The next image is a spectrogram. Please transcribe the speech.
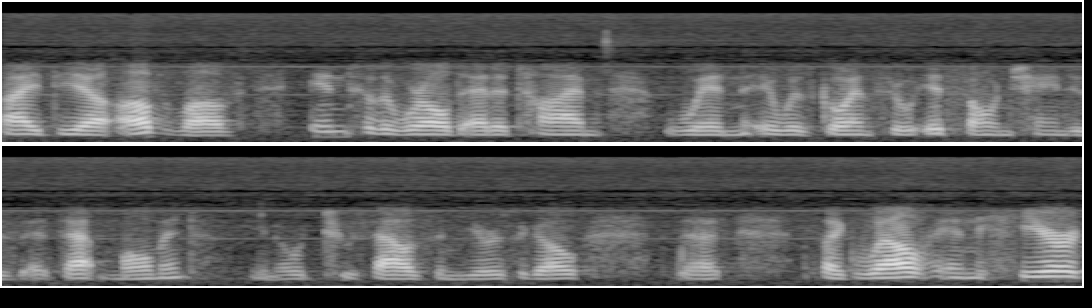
idea of love into the world at a time when it was going through its own changes at that moment, you know, 2,000 years ago, that it's like, well, and here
